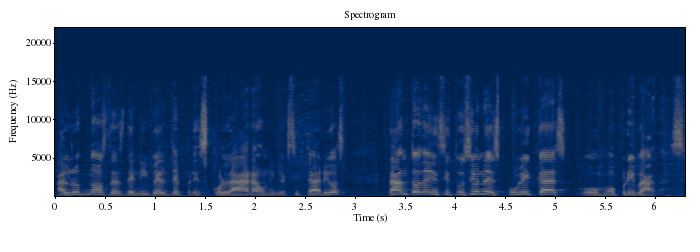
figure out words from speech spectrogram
alumnos desde nivel de preescolar a universitarios, tanto de instituciones públicas como privadas.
